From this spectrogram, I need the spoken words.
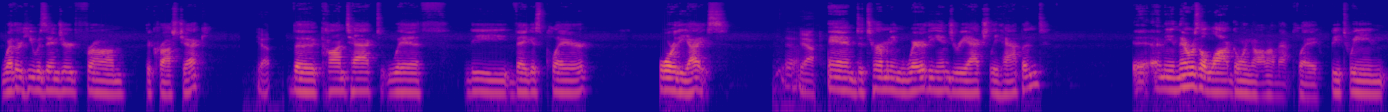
whether he was injured from the cross check Yep. the contact with the Vegas player or the ice Yeah. and determining where the injury actually happened. I- I mean, there was a lot going on on that play between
